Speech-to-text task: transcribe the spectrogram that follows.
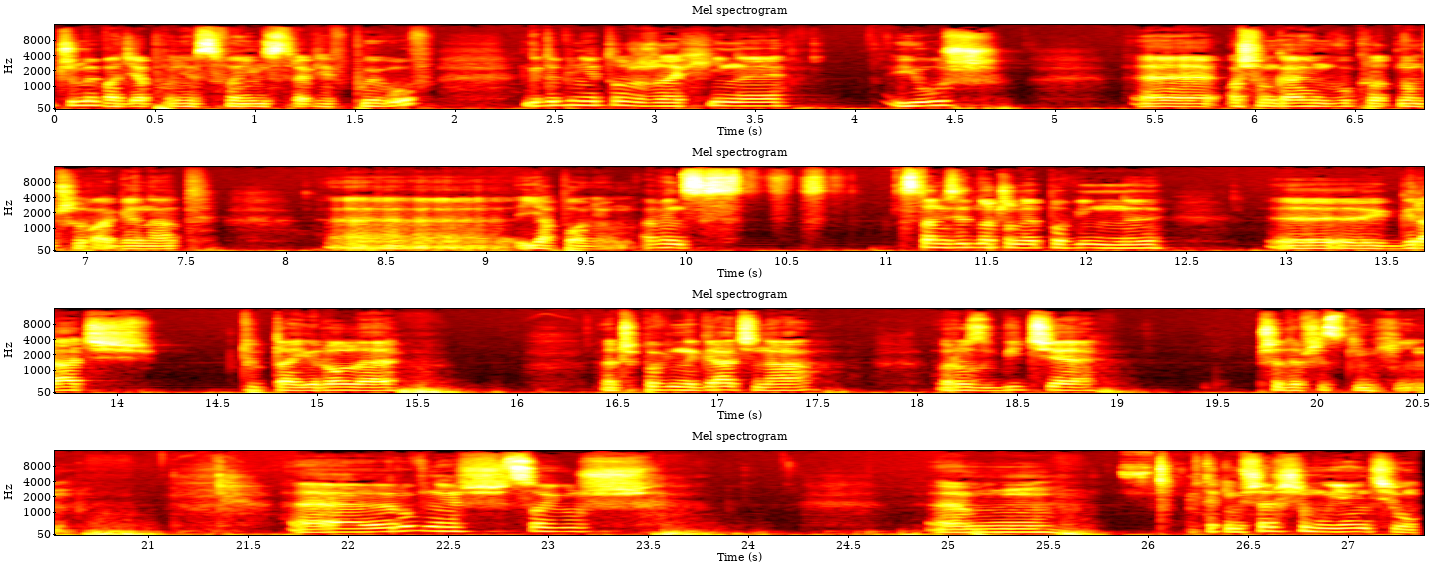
utrzymywać Japonię w swoim strefie wpływów, gdyby nie to, że Chiny już e, osiągają dwukrotną przewagę nad e, Japonią. A więc Stany Zjednoczone powinny e, grać tutaj rolę, znaczy powinny grać na rozbicie przede wszystkim Chin. E, również sojusz w takim szerszym ujęciu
